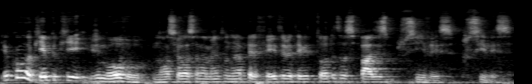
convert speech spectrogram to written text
Eu coloquei porque, de novo, nosso relacionamento não é perfeito, já teve todas as fases possíveis. possíveis.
